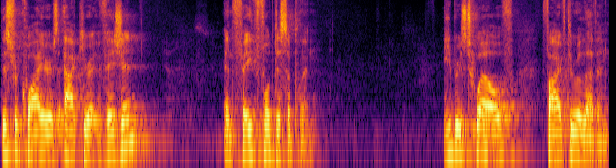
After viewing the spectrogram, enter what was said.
This requires accurate vision and faithful discipline. Hebrews 12, 5 through 11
